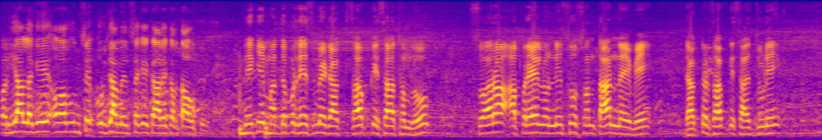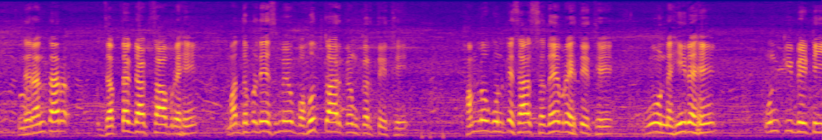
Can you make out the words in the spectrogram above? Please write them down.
बढ़िया लगे और उनसे ऊर्जा मिल सके कार्यकर्ताओं को। देखिए मध्य प्रदेश में डॉक्टर साहब के साथ हम लोग सोलह अप्रैल उन्नीस में डॉक्टर साहब के साथ जुड़े। निरंतर जब तक डॉक्टर साहब रहे मध्य प्रदेश में बहुत कार्यक्रम करते थे। हम लोग उनके साथ सदैव रहते थे। वो नहीं रहे। उनकी बेटी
